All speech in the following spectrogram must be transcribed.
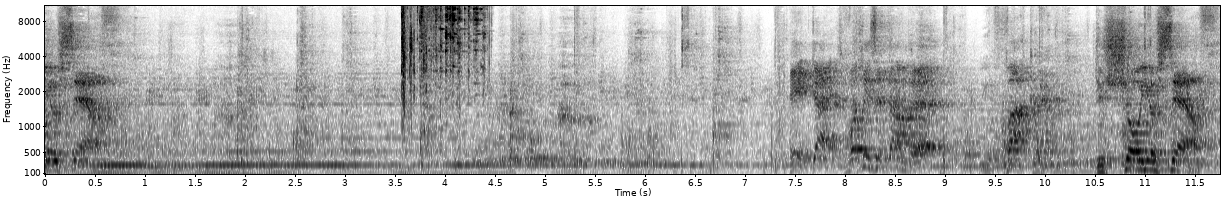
yourself. Hey guys, what is it down there? You fucker. Just show yourself.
